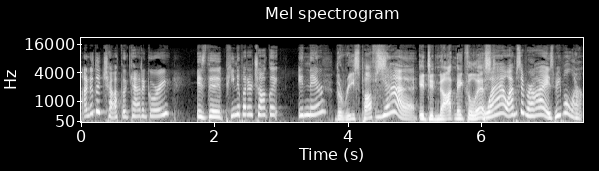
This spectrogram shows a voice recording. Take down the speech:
under the chocolate category, is the peanut butter chocolate in there? The Reese Puffs? Yeah. It did not make the list. Wow, I'm surprised. People are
